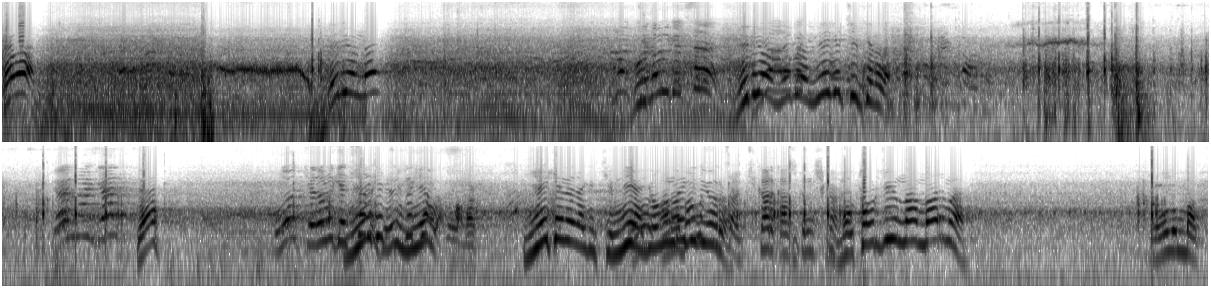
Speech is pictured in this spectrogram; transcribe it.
Ne var? Ne diyorsun lan? Kenarı geçsene. Ne diyorsun? Ne diyorsun? Niye geçeyim kenara? Gel lan gel. Gel. Ulan kenarı geçsene. Niye geçeyim? Niye? Bak. Niye kenara geçeyim? Niye? Yolunda gidiyorum. Sen çıkar kaskını çıkar. Motorcuyum lan var mı? Oğlum bak.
